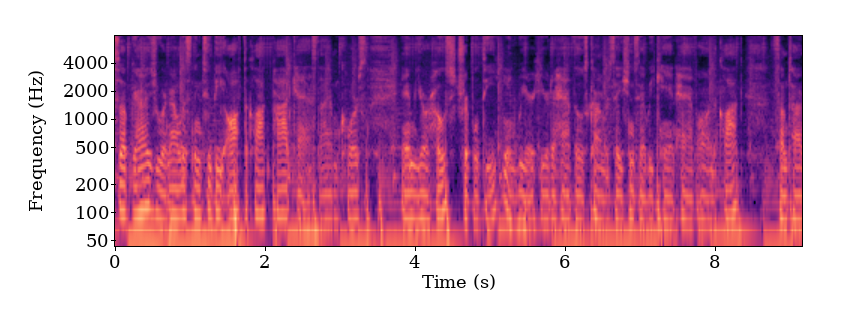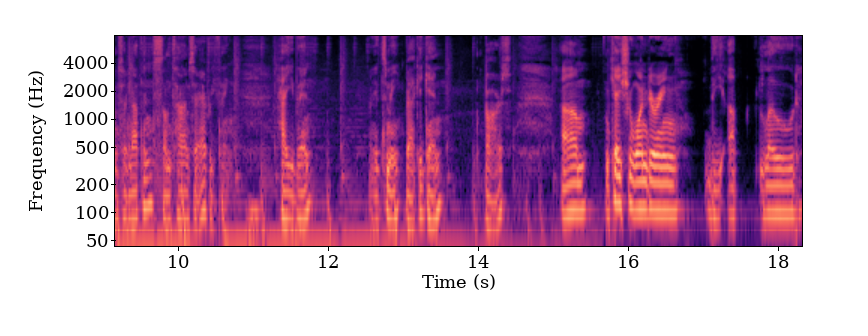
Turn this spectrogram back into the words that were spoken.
What's up, guys? You are now listening to the Off the Clock podcast. I, of course, am your host, Triple D, and we are here to have those conversations that we can't have on the clock. Sometimes they're nothing, sometimes they're everything. How you been? It's me, back again, bars. Um, in case you're wondering, the upload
